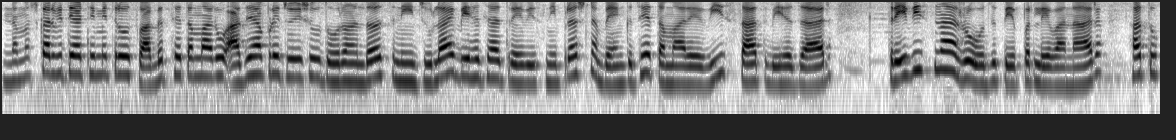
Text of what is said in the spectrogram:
નમસ્કાર વિદ્યાર્થી મિત્રો, સ્વાગત છે તમારું. આજે આપણે જોઈશું ધોરણ દસની જુલાઈ બે હજાર ત્રેવીસની પ્રશ્ન બેંક, જે તમારે વીસ સાત બે હજાર ત્રેવીસના રોજ પેપર લેવાનાર હતું.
